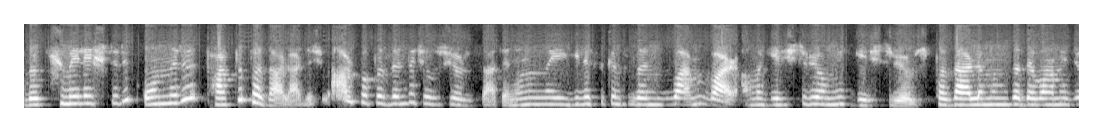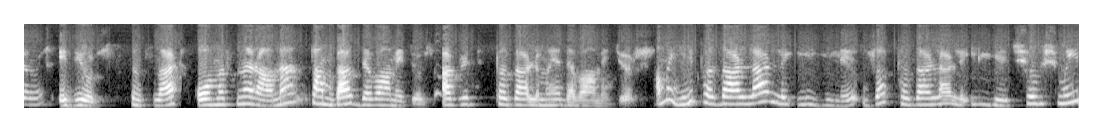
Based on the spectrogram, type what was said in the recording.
böyle kümeleştirip onları farklı pazarlarda. Şimdi Avrupa pazarında çalışıyoruz zaten. Onunla ilgili sıkıntılarımız var mı? Var. Ama geliştiriyor muyuz? Geliştiriyoruz. Pazarlamamıza devam ediyor muyuz? Ediyoruz sıkıntılar olmasına rağmen tam gaz devam ediyoruz. Agresif pazarlamaya devam ediyoruz. Ama yeni pazarlarla ilgili, uzak pazarlarla ilgili çalışmayı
